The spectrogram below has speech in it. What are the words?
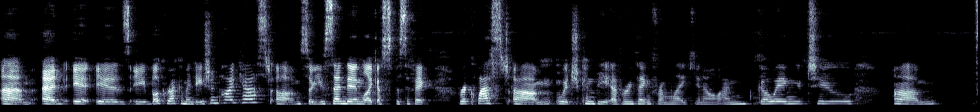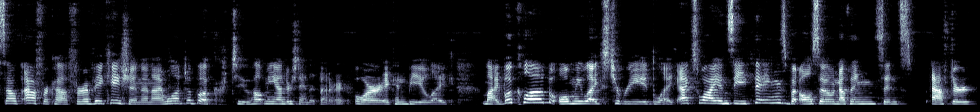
Um, and it is a book recommendation podcast. Um, so you send in like a specific request, um, which can be everything from like, you know, I'm going to, um, South Africa for a vacation and I want a book to help me understand it better. Or it can be like, my book club only likes to read like X, Y, and Z things, but also nothing since after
